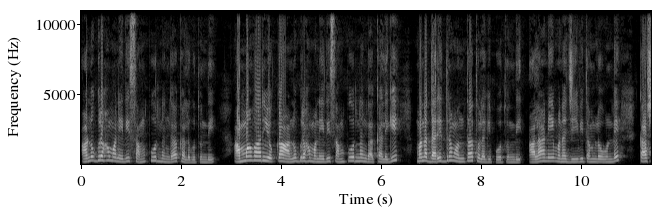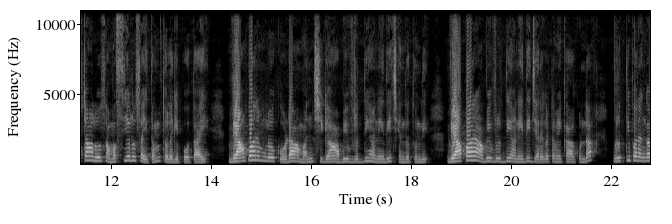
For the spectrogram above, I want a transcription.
అనుగ్రహం అనేది సంపూర్ణంగా కలుగుతుంది. అమ్మవారి యొక్క అనుగ్రహం అనేది సంపూర్ణంగా కలిగి మన దరిద్రం అంతా తొలగిపోతుంది. అలానే మన జీవితంలో ఉండే కష్టాలు సమస్యలు సైతం తొలగిపోతాయి. వ్యాపారంలో కూడా మంచిగా అభివృద్ధి అనేది చెందుతుంది. వ్యాపార అభివృద్ధి అనేది జరగటమే కాకుండా వృత్తిపరంగా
